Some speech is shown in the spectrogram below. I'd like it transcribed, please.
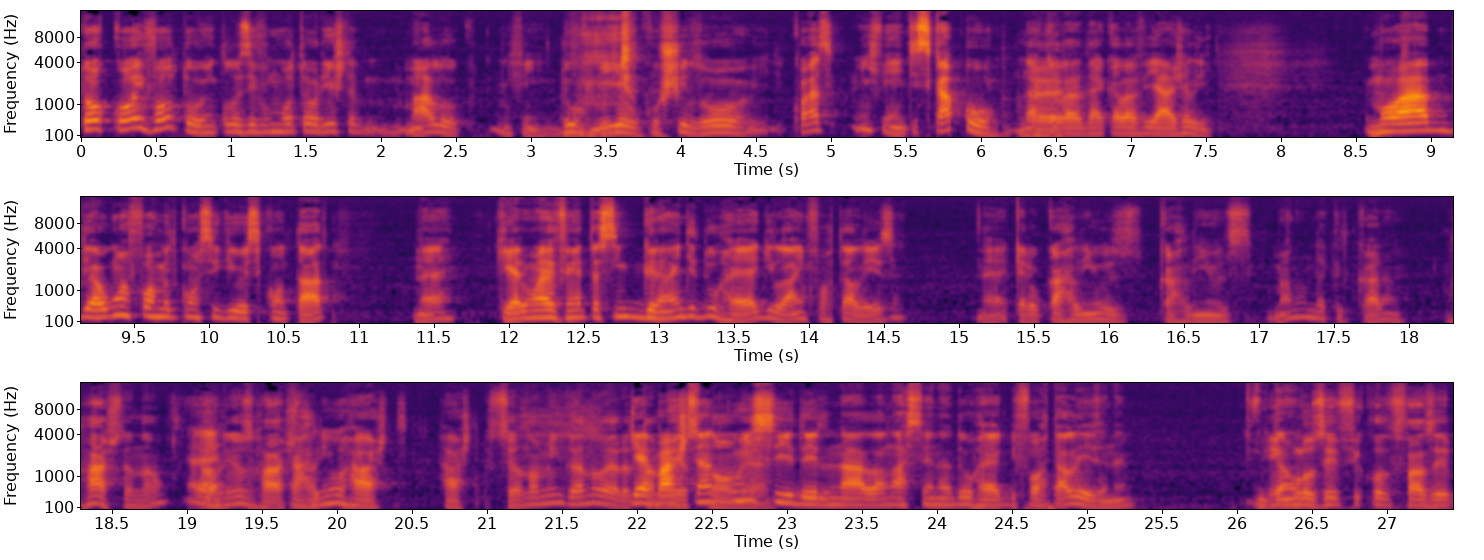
tocou e voltou. Inclusive o motorista maluco, enfim, dormiu, cochilou, quase, enfim, a gente escapou É. daquela, daquela viagem ali. Moab, de alguma forma, ele conseguiu esse contato, né? Que era um evento assim grande do reggae lá em Fortaleza, né? Que era o Carlinhos, Carlinhos, como é o nome daquele cara? Rasta, não? É, Carlinhos Rasta. Carlinhos Rastas, Rastas. Se eu não me engano, era Que é bastante nome, é. conhecido ele na- lá na cena do reggae de Fortaleza, né? Que Então, inclusive ficou fazer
